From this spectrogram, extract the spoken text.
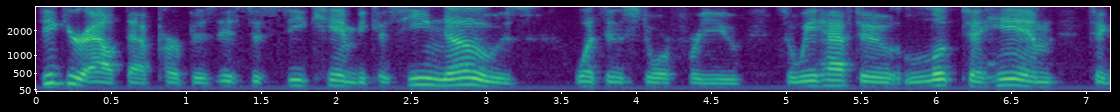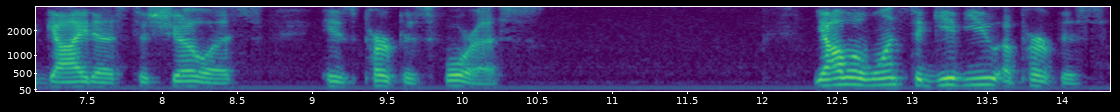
figure out that purpose is to seek Him because He knows what's in store for you. So we have to look to Him to guide us, to show us His purpose for us. Yahweh wants to give you a purpose,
